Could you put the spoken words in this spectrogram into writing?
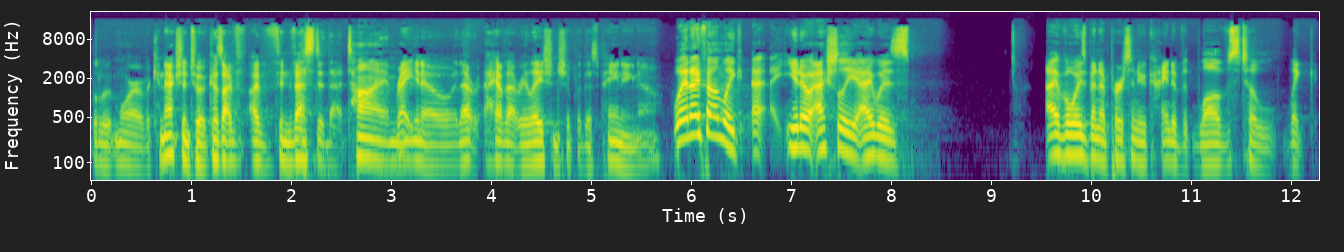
little bit more of a connection to it because I've I've invested that time. Right. You know that I have that relationship with this painting now. Well, and I found like uh, you know, actually, I was I've always been a person who kind of loves to like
